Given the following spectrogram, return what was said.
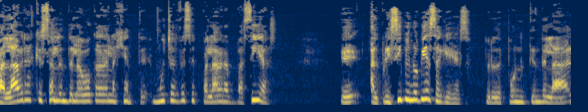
palabras que salen de la boca de la gente. Muchas veces palabras vacías. Eh, al principio uno piensa que es eso, pero después uno entiende, la,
